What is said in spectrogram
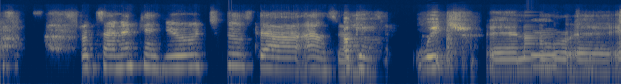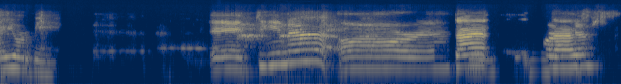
please, Roxana, can you choose the answer? Okay, which uh, number, uh, A or B? Eh, Tina or That, the that's,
